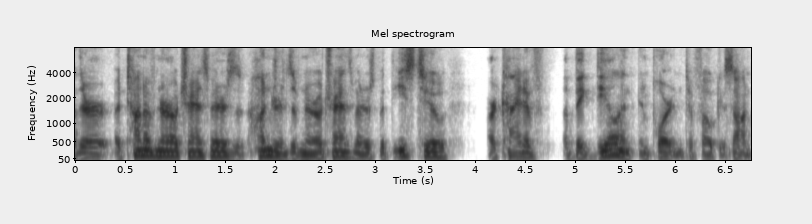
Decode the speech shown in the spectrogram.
there are a ton of neurotransmitters hundreds of neurotransmitters but these two are kind of a big deal and important to focus on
